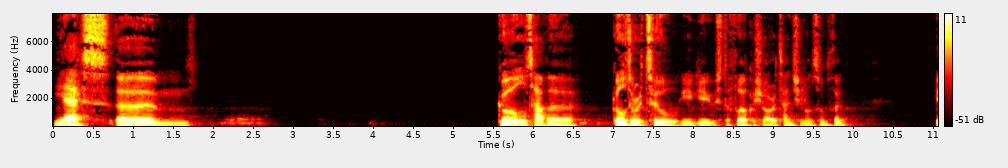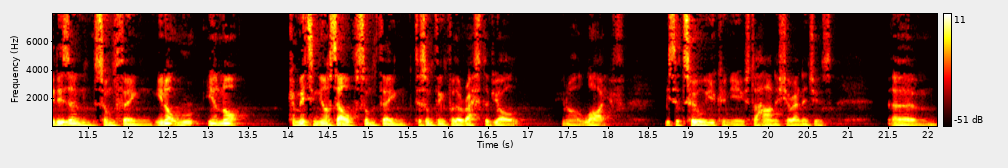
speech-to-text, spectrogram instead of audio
Yes, um, goals have a goals are a tool you use to focus your attention on something. It isn't something you're not you're not committing yourself something to something for the rest of your you know life. It's a tool you can use to harness your energies. Um,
